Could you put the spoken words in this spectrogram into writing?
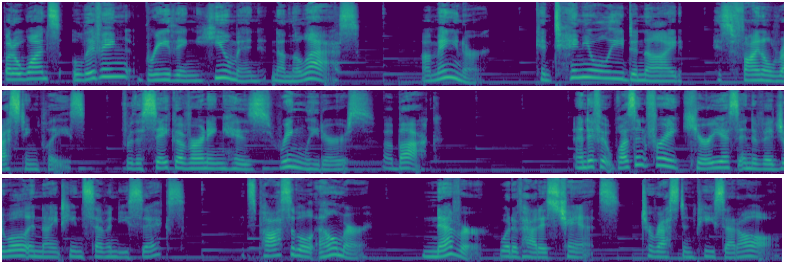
but a once living, breathing human nonetheless. A Mainer continually denied his final resting place for the sake of earning his ringleaders a buck. And if it wasn't for a curious individual in 1976, it's possible Elmer never would have had his chance to rest in peace at all.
